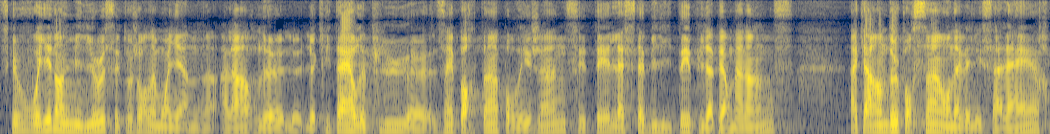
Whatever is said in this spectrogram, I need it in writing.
Ce que vous voyez dans le milieu, c'est toujours la moyenne. Alors, le, critère le plus euh, important pour les jeunes, c'était la stabilité puis la permanence. À 42% on avait les salaires.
